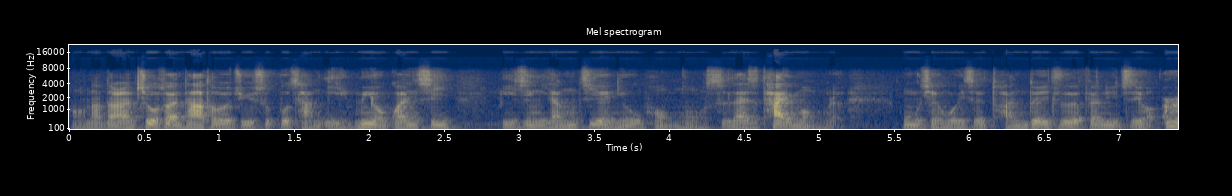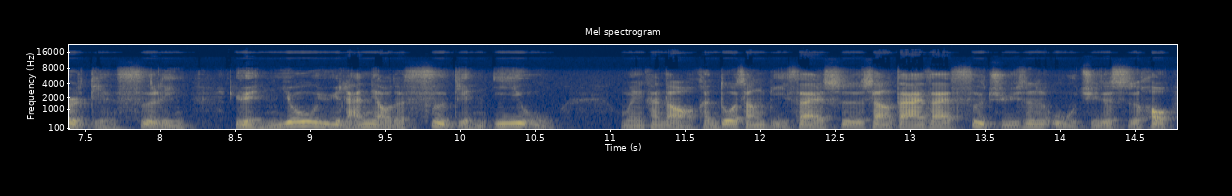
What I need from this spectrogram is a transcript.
哦。那当然，就算他投的局数不长也没有关系，毕竟杨基的牛棚哦实在是太猛了。目前为止，团队自责分率只有二点四零，远优于蓝鸟的四点一五。我们也看到很多场比赛，事实上大概在四局甚至五局的时候，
